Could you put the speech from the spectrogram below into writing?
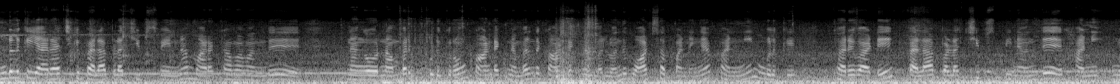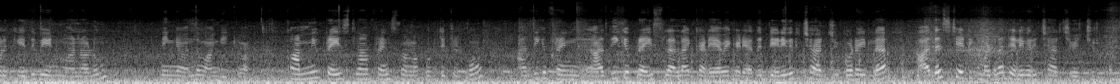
உங்களுக்கு யாராச்சும் பலாப்பழ சிப்ஸ் வேணும்னா மறக்காமல் வந்து நாங்கள் ஒரு நம்பருக்கு கொடுக்குறோம். காண்டாக்ட் நம்பர் அந்த காண்டாக்ட் நம்பரில் வந்து வாட்ஸ்அப் பண்ணுங்கள் பண்ணி உங்களுக்கு கருவாடு பலாப்பழ சிப்ஸ் பின்ன வந்து ஹனி உங்களுக்கு எது வேணுமானாலும் நீங்கள் வந்து வாங்கிக்கலாம். கம்மி ப்ரைஸ்லாம் ஃப்ரெண்ட்ஸ் நம்ம கொடுத்துட்ருக்கோம். அதிக ஃப்ரெண்ட் அதிக ப்ரைஸ்லலாம் கிடையவே கிடையாது. டெலிவரி சார்ஜ் கூட இல்லை. அதர் ஸ்டேட்டுக்கு மட்டும் தான் டெலிவரி சார்ஜ் வச்சுருக்கோம்.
